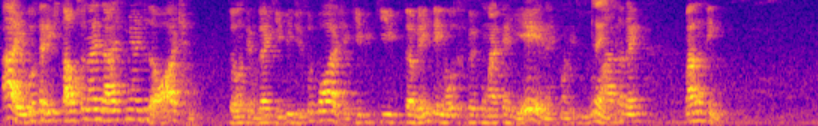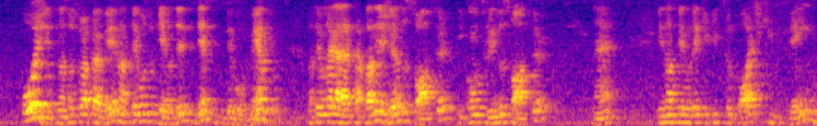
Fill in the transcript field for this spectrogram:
Ah, eu gostaria de tal funcionalidade que me ajuda, ótimo. Então nós temos a equipe de suporte, a equipe que também tem outras coisas como SRE, né, que tudo Sim, lá sim. também. Mas assim, hoje, nós vamos para ver, nós temos o quê? No dentro do desenvolvimento, nós temos a galera que está planejando o software e construindo o software, né? E nós temos a equipe de suporte que vem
